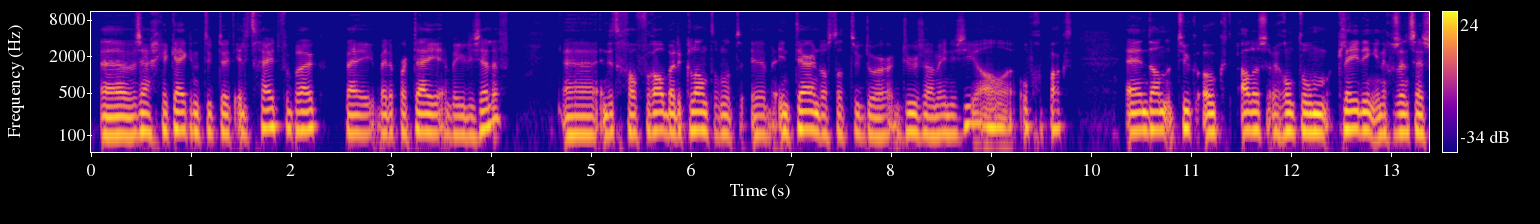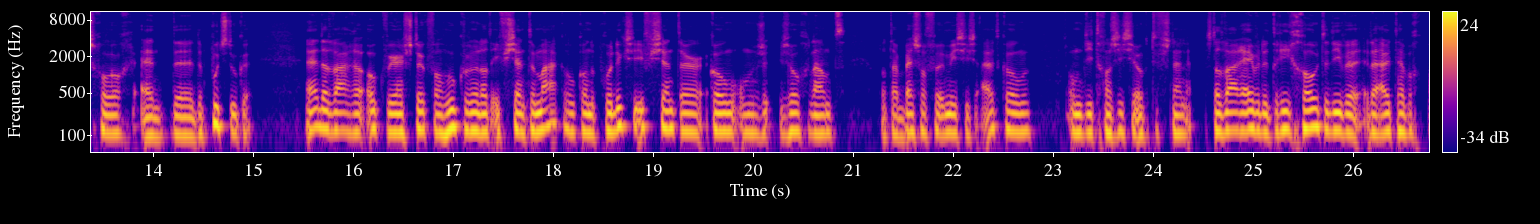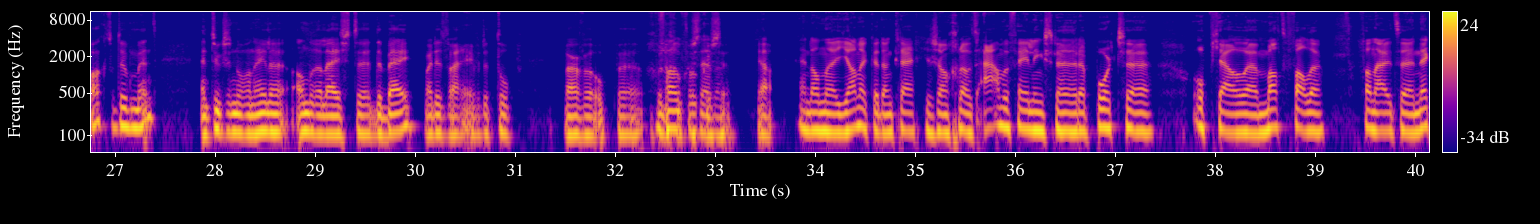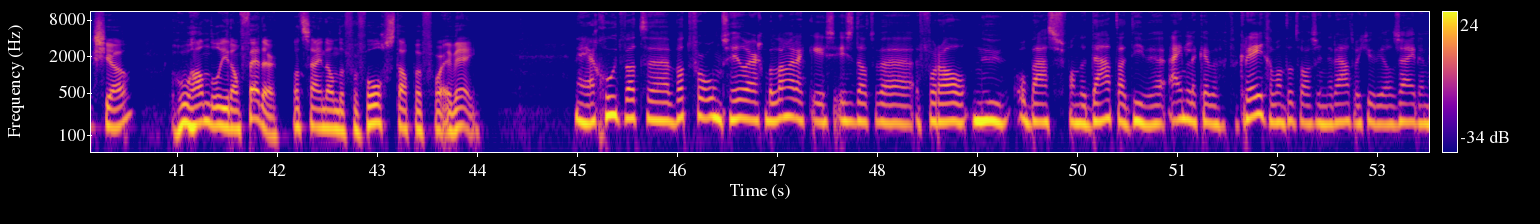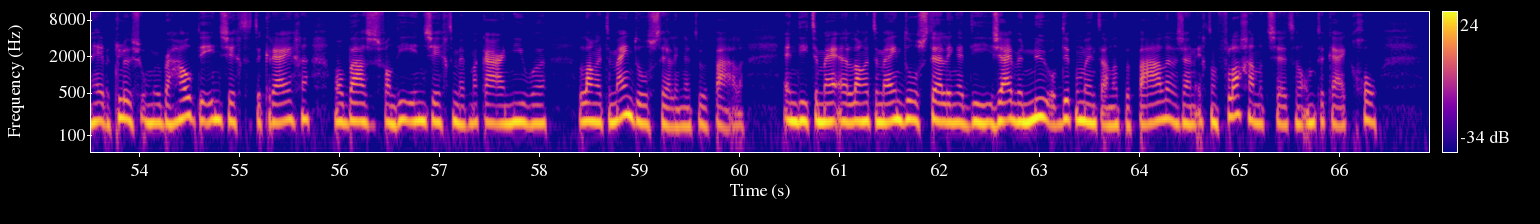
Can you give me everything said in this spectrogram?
we zijn gaan kijken natuurlijk naar het elektriciteitsverbruik bij, bij de partijen en bij jullie zelf. In dit geval vooral bij de klant, omdat intern was dat natuurlijk door duurzame energie al opgepakt. En dan natuurlijk ook alles rondom kleding in de gezondheidszorg en de, de poetsdoeken. Dat waren ook weer een stuk van hoe kunnen we dat efficiënter maken? Hoe kan de productie efficiënter komen om zogenaamd, dat daar best wel veel emissies uitkomen, om die transitie ook te versnellen. Dus dat waren even de drie grote die we eruit hebben gepakt op dit moment. En natuurlijk is er nog een hele andere lijst erbij, maar dit waren even de top waar we op uh, gefocust hebben. Ja. En dan uh, Janneke, dan krijg je zo'n groot aanbevelingsrapport uh, op jouw mat vallen vanuit Nextio. Hoe handel je dan verder? Wat zijn dan de vervolgstappen voor EW? Nou ja, goed. Wat, uh, wat voor ons heel erg belangrijk is, is dat we vooral nu op basis van de data die we eindelijk hebben verkregen, want dat was inderdaad wat jullie al zeiden, een hele klus om überhaupt de inzichten te krijgen, om op basis van die inzichten met elkaar nieuwe lange termijn doelstellingen te bepalen. En die termijn, lange termijn doelstellingen, die zijn we nu op dit moment aan het bepalen. We zijn echt een vlag aan het zetten om te kijken, goh,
